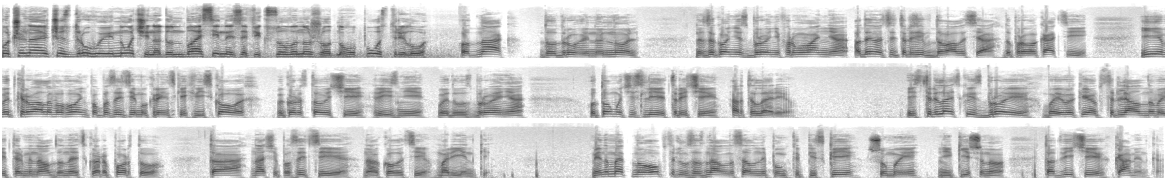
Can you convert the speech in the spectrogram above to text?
Починаючи з другої ночі на Донбасі не зафіксовано жодного пострілу. Однак до 2.00 незаконні збройні формування 11 разів вдавалися до провокації і відкривали вогонь по позиціям українських військових, використовуючи різні види озброєння, у тому числі тричі артилерію. Із стрілецької зброї бойовики обстріляли новий термінал Донецького аеропорту та наші позиції на околиці Мар'їнки. Мінометного обстрілу зазнали населені пункти Піски, Шуми, Нікішино та двічі Кам'янка.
